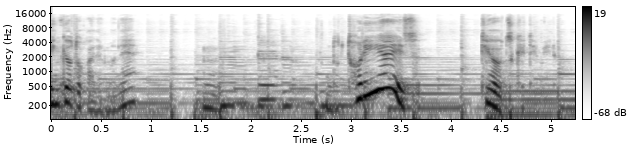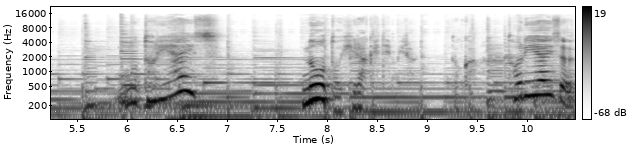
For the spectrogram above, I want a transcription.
勉強とかでもね、うん、とりあえず手をつけてみる。もうとりあえずノートを開けてみるとか。とりあえず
